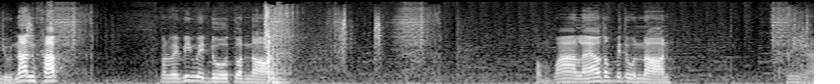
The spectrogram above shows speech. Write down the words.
อยู่นั่นครับ มันไปวิ่งไปดูตัวนอน ผมว่าแล้วต้องไปตัวนอน นี่ไง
